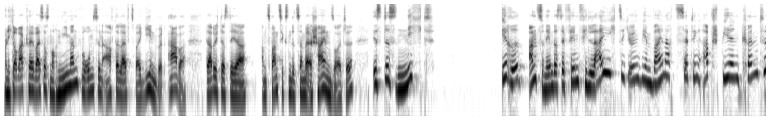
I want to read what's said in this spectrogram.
und ich glaube aktuell weiß das noch niemand, worum es in Afterlife 2 gehen wird. Aber dadurch, dass der ja am 20. Dezember erscheinen sollte, ist es nicht irre anzunehmen, dass der Film vielleicht sich irgendwie im Weihnachtssetting abspielen könnte.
